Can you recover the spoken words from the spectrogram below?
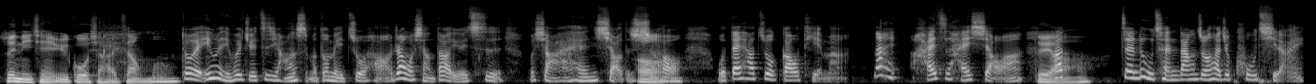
所以你以前也遇过小孩这样吗？对，因为你会觉得自己好像什么都没做好，让我想到有一次我小孩很小的时候，哦我带他坐高铁嘛，那孩子还小啊，对啊，在路程当中他就哭起来，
